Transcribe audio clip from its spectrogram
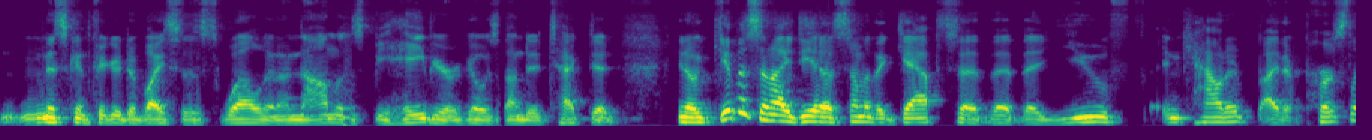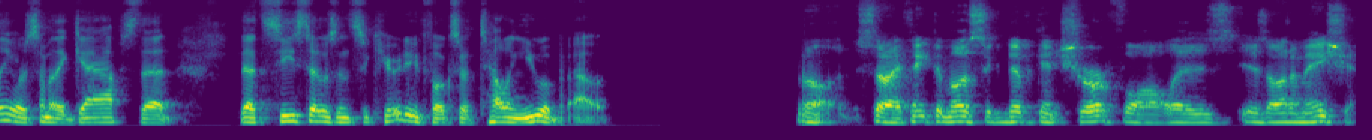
misconfigured devices well and anomalous behavior goes undetected. You know give us an idea of some of the gaps that that, that you've encountered either personally or some of the gaps that that cisos and security folks are telling you about. Well, so I think the most significant shortfall is is automation.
